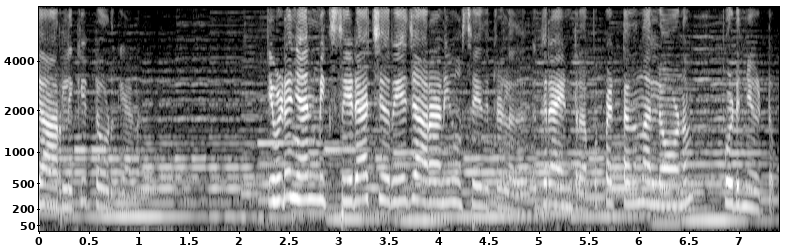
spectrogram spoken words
ജാറിലേക്ക് ഇട്ട് കൊടുക്കുകയാണ്. ഇവിടെ ഞാൻ മിക്സിയുടെ ആ ചെറിയ ജാറാണ് യൂസ് ചെയ്തിട്ടുള്ളത്. ഗ്രൈൻഡർ അപ്പോൾ പെട്ടെന്ന് നല്ലോണം പൊടിഞ്ഞു കിട്ടും.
